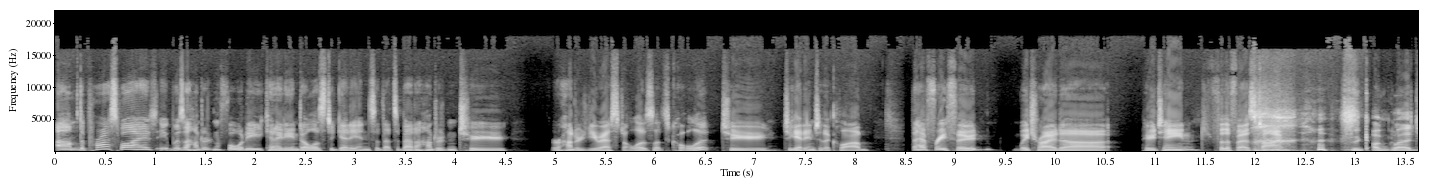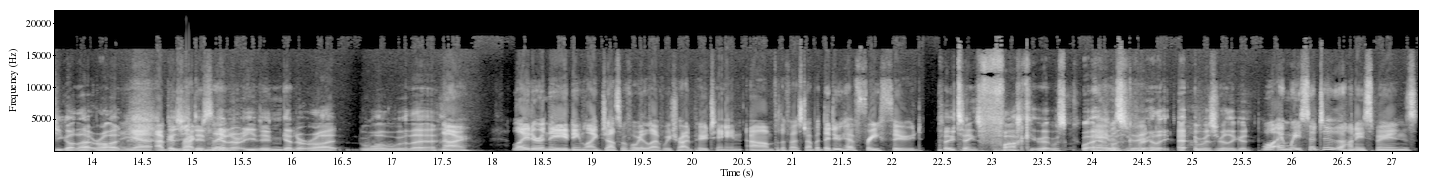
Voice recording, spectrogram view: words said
Um, the price wise, it was 140 Canadian dollars to get in. So that's about 102 or 100 US dollars, let's call it, to to get into the club. They have free food. We tried uh, poutine for the first time. I'm glad you got that right. Yeah, I've been 'Cause you didn't practicing. get it. You didn't get it right while we were there. no. Later in the evening, like just before we left, we tried poutine um, for the first time. But they do have free food. Poutine's fuck. It was. It, it was was, really. It was really good. Well, and we said to the Honeyspoons,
